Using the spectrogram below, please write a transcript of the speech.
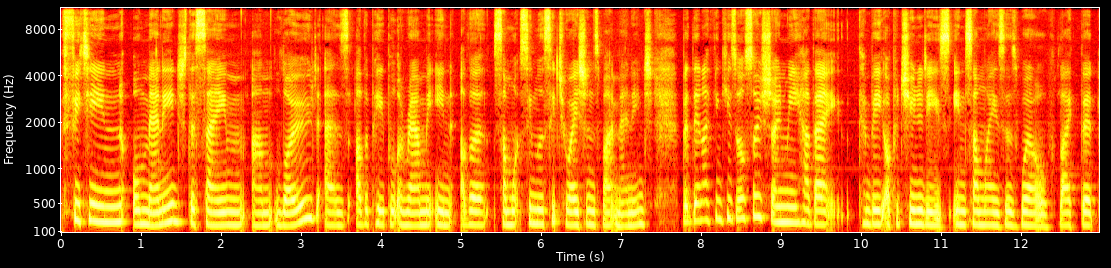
fit in or manage the same um, load as other people around me in other somewhat similar situations might manage. But then I think he's also shown me how they can be opportunities in some ways as well, like that.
